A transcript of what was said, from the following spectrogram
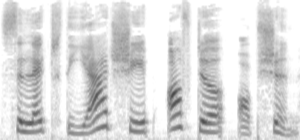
select the Add Shape After option.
